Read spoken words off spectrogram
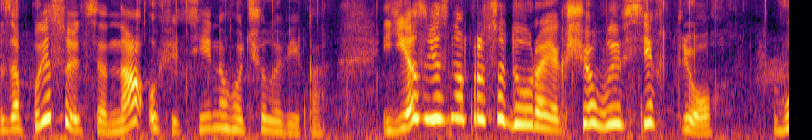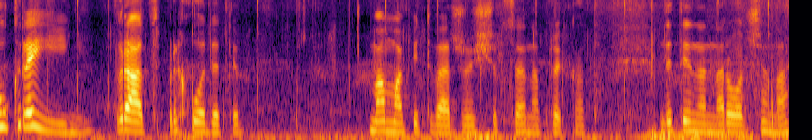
записується на офіційного чоловіка. Є, звісно, процедура, якщо ви всіх трьох в Україні в РАЦ приходите. Мама підтверджує, що це, наприклад, дитина народжена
